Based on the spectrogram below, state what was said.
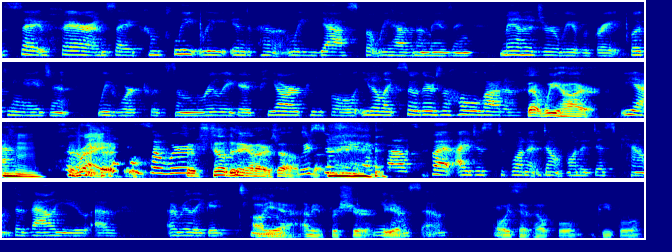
say fair and say completely independently yes but we have an amazing manager we have a great booking agent we've worked with some really good pr people you know like so there's a whole lot of That we hire. yeah Mhm. so, Right. so So we're it's still doing it ourselves. we're but- still doing it ourselves but i just want to don't want to discount the value of a really good team Oh yeah, I mean for sure. you we know have, so always have helpful people.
